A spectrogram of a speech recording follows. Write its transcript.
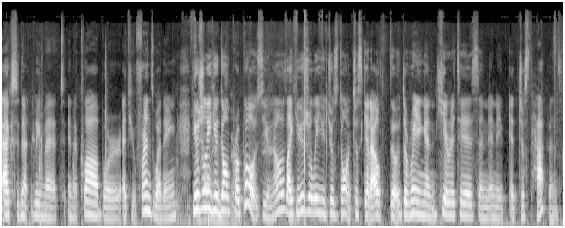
accidentally met in a club or at your friend's wedding. Usually you don't propose, you know, like usually you just don't just get out the, the ring and here it is and, and it, it just happens.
